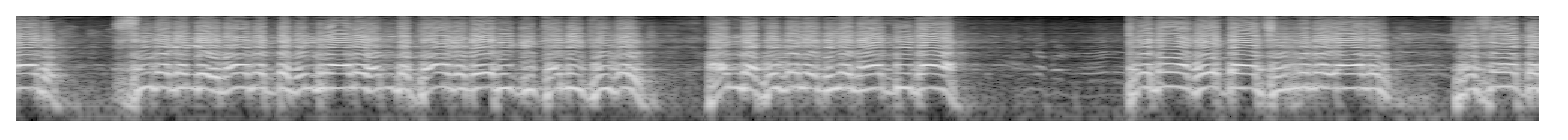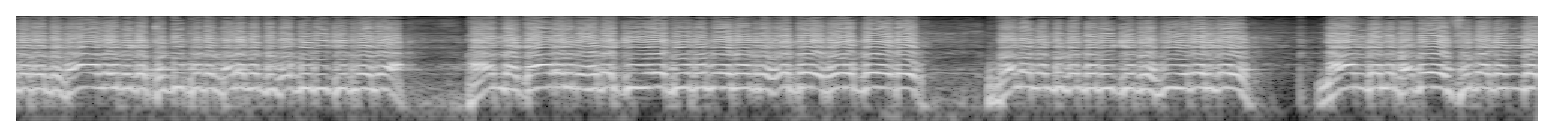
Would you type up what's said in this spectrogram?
நாடு சிவகங்கை மாவட்டம் என்றாலே அந்த பாகநேரிக்கு தனி புகழ். அந்த புகழை நிலைநாட்டிடா. பிரபா கோட்டார் சுருமையாளர் பிரசாத் அவரது காலை மிக துடிப்புடன் வளம் வந்து கொண்டிருக்கின்றது. அந்த காலையில் அடக்கியே தீருவேன் என்ற ஒற்றை நோக்கோடு வளம் வந்து கொண்டிருக்கின்ற வீரர்கள். நாங்களும் அதே சிவகங்கை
